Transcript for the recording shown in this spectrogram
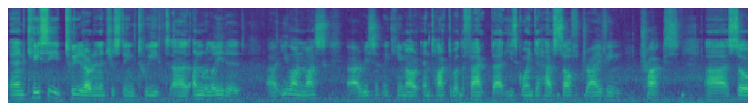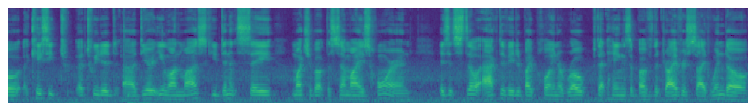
And Casey tweeted out an interesting tweet, uh, unrelated. Uh, Elon Musk uh, recently came out and talked about the fact that he's going to have self-driving trucks. Uh, so Casey t- uh, tweeted, uh, "Dear Elon Musk, you didn't say much about the semi's horn. Is it still activated by pulling a rope that hangs above the driver's side window?"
